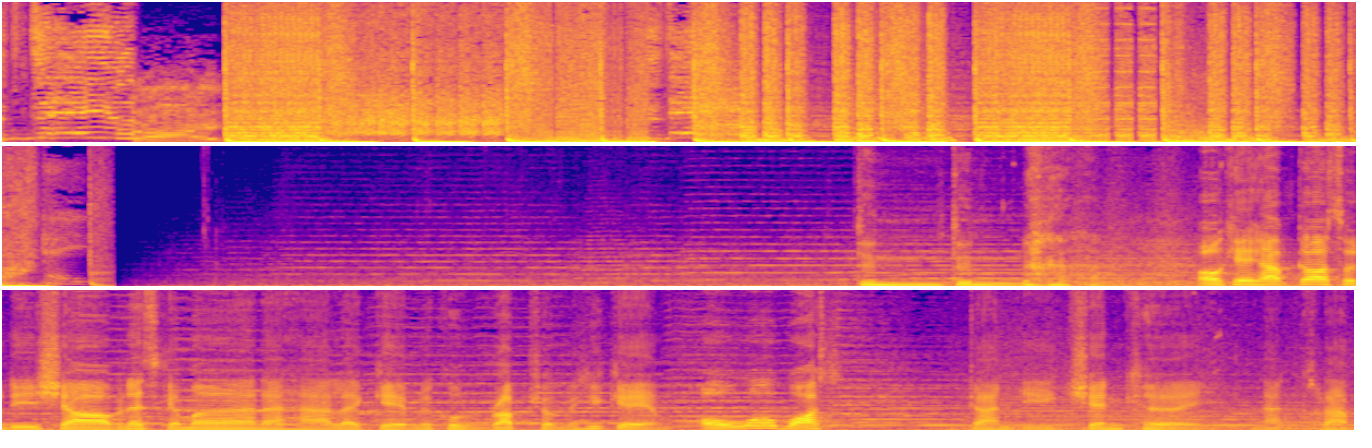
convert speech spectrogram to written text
ตึนตึนโอเคครับ ก็สวัสดีชาวเนสเกมเมอร์นะฮะ และเกมที่คุณรับชมนี่คือเกม Overwatch กันอีกเช่นเคยนะครับ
